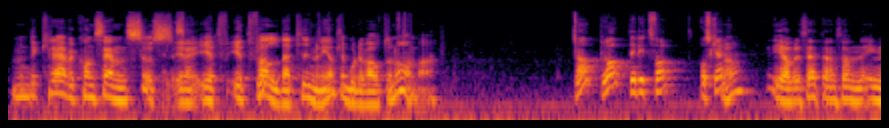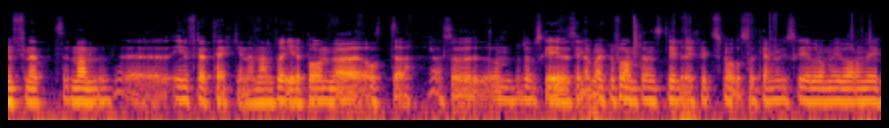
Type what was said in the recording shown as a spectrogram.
men det kräver konsensus i, ett, i ett fall där teamen egentligen borde vara autonoma. Ja, bra. Det är ditt svar. Oskar? Ja. Jag vill sätta en sån infinite, man, uh, infinite-tecken när man vrider på en uh, åtta. Alltså om de skriver sina microfrontends tillräckligt små så kan de ju skriva dem i vad de vill.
